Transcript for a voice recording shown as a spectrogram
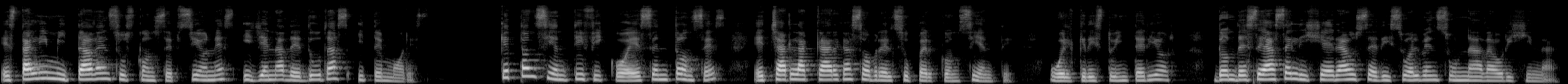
está limitada en sus concepciones y llena de dudas y temores. ¿Qué tan científico es entonces echar la carga sobre el superconsciente o el Cristo interior, donde se hace ligera o se disuelve en su nada original?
